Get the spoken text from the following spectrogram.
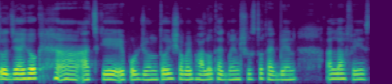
তো যাই হোক আজকে এ পর্যন্তই। সবাই ভালো থাকবেন সুস্থ থাকবেন। আল্লাহ হাফেজ।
